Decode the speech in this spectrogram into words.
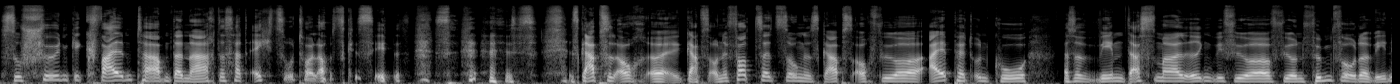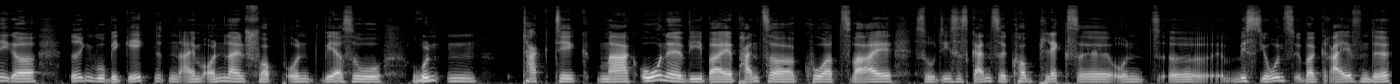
so schön gequalmt haben danach. Das hat echt so toll ausgesehen. Es, es, es gab dann auch, äh, auch eine Fortsetzung, es gab es auch für iPad und Co. Also wem das mal irgendwie für, für ein Fünfer oder weniger irgendwo begegnet in einem Online-Shop und wer so Runden Taktik mag, ohne wie bei Panzer Core 2 so dieses ganze komplexe und äh, missionsübergreifende,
